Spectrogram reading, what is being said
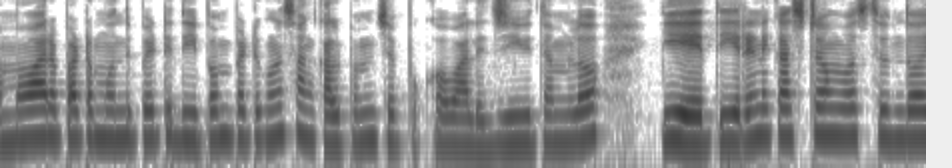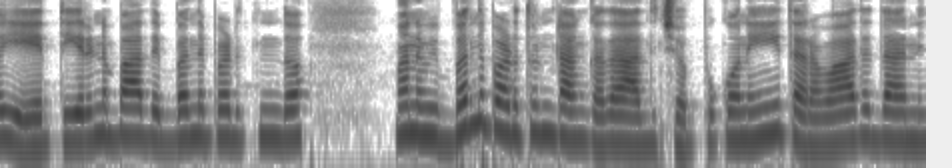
అమ్మవారి పటం ముందు పెట్టి దీపం పెట్టుకుని సంకల్పం చెప్పుకోవాలి. జీవితంలో ఏ తీరని కష్టం వస్తుందో ఏ తీరని బాధ ఇబ్బంది పెడుతుందో మనం ఇబ్బంది పడుతుంటాం కదా అది చెప్పుకొని తర్వాత దాన్ని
